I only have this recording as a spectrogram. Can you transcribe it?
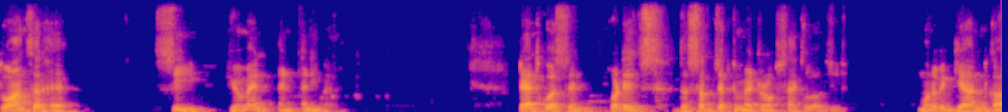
तो आंसर है C human and animal tenth question what is the subject matter of psychology मनोविज्ञान का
